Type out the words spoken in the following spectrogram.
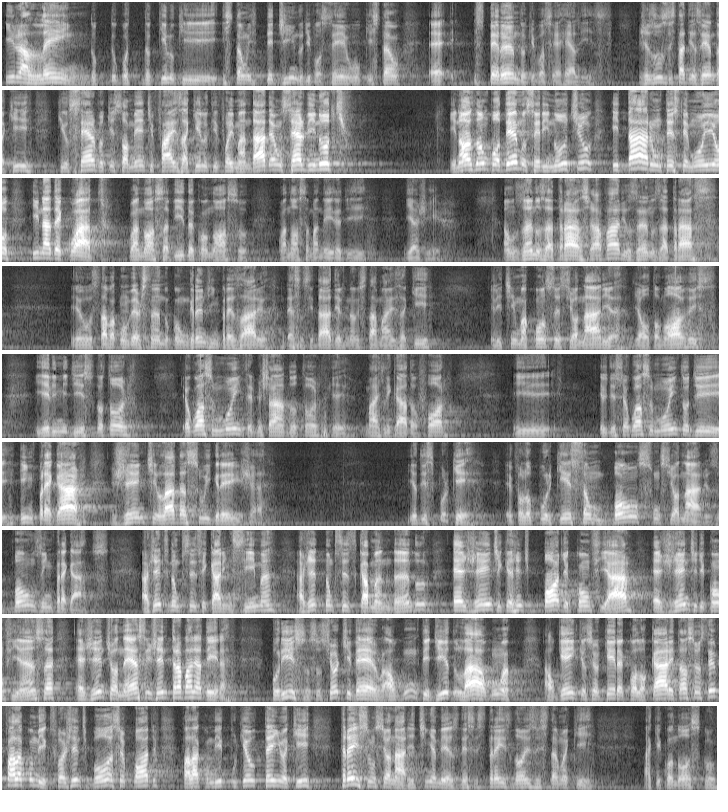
Ir além do, do, daquilo que estão pedindo de você, ou que estão é, esperando que você realize. Jesus está dizendo aqui que o servo que somente faz aquilo que foi mandado é um servo inútil. E nós não podemos ser inútil e dar um testemunho inadequado com a nossa vida, com, nosso, com a nossa maneira de, de agir. Há uns anos atrás, já vários anos atrás, eu estava conversando com um grande empresário dessa cidade, ele não está mais aqui. Ele tinha uma concessionária de automóveis e ele me disse: Doutor, eu gosto muito, ele me chama doutor, que é mais ligado ao fórum, e ele disse: Eu gosto muito de empregar gente lá da sua igreja. E eu disse: Por quê? Ele falou: Porque são bons funcionários, bons empregados. A gente não precisa ficar em cima, a gente não precisa ficar mandando, é gente que a gente pode confiar, é gente de confiança, é gente honesta e gente trabalhadeira. Por isso, se o senhor tiver algum pedido lá, alguma, alguém que o senhor queira colocar e tal, o senhor sempre fala comigo. Se for gente boa, o senhor pode falar comigo, porque eu tenho aqui três funcionários, e tinha mesmo, desses três, dois estão aqui, aqui conosco,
